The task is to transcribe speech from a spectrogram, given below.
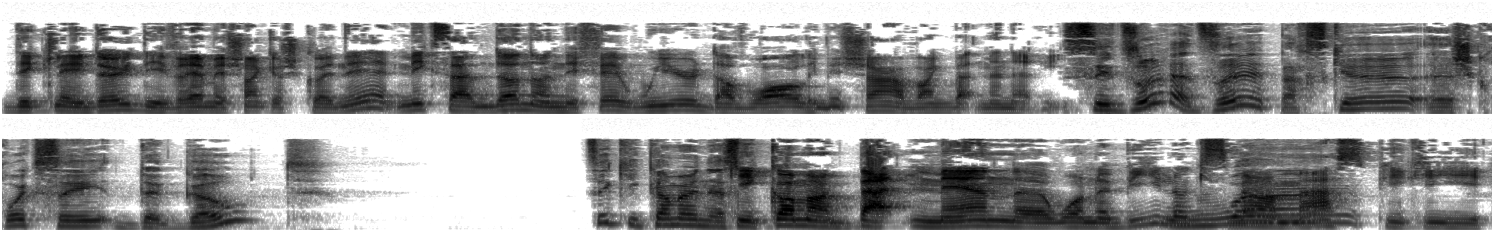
des clins d'œil des vrais méchants que je connais, mais que ça me donne un effet weird d'avoir les méchants avant que Batman arrive? C'est dur à dire parce que euh, je crois que c'est The Goat. Tu sais, qui est comme un qui est comme un Batman euh, wannabe là qui se met un Ouais. masque puis qui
